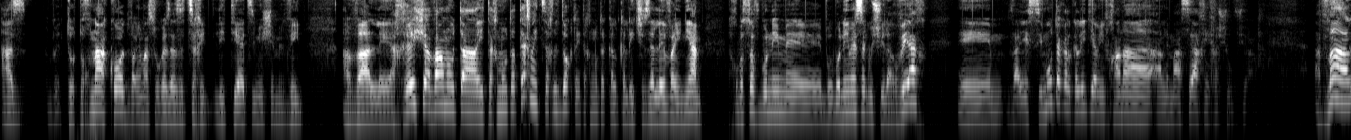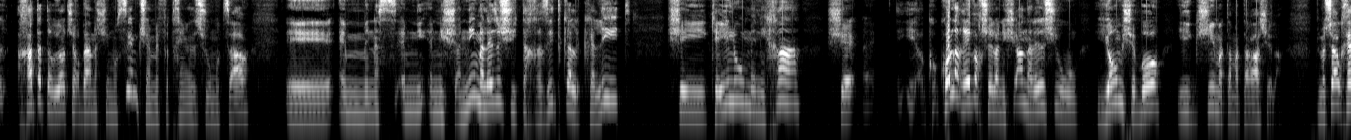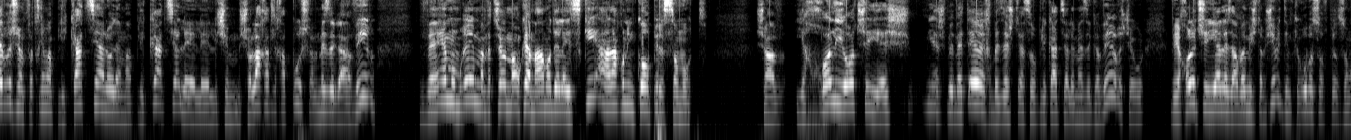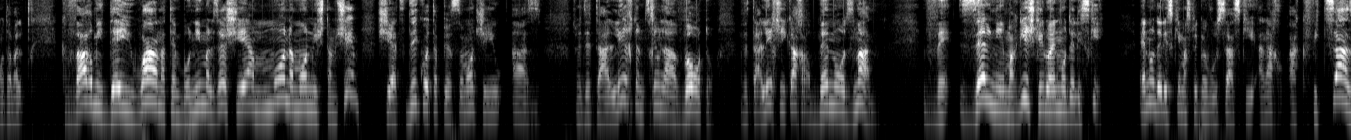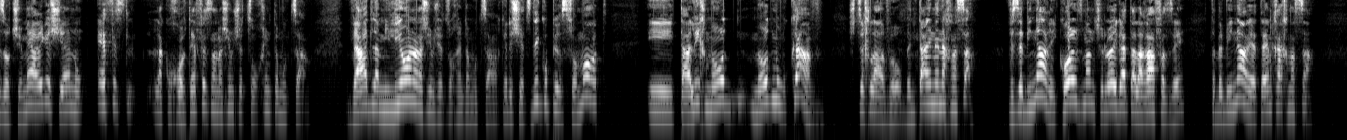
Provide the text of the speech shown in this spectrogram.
אז תוכנה, קוד, דברים מהסוג הזה, זה צריך להתייעץ עם מי שמבין. אבל אה, אחרי שעברנו את ההיתכנות הטכנית, צריך לבדוק את ההיתכנות הכלכלית, שזה לב העניין. אנחנו בסוף בונים, אה, בונים עסק בשביל להרוויח, אה, והישימות הכלכלית היא המבחן למעשה הכי חשוב שלנו. אבל אחת הטעויות שהרבה אנשים עושים כשהם מפתחים איזשהו מוצר, הם, מנס, הם, הם נשענים על איזושהי תחזית כלכלית שהיא כאילו מניחה שכל הרווח שלה נשען על איזשהו יום שבו היא הגשימה את המטרה שלה. למשל, חבר'ה שמפתחים אפליקציה, לא יודע מה, אפליקציה ששולחת לך פוש על מזג האוויר, והם אומרים, ואתה שואל, אוקיי, מה המודל העסקי? אנחנו נמכור פרסומות. עכשיו, יכול להיות שיש יש באמת ערך בזה שתעשו אפליקציה למזג אוויר, ושהוא, ויכול להיות שיהיה לזה הרבה משתמשים ותמכרו בסוף פרסומות, אבל כבר מ-day one אתם בונים על זה שיהיה המון המון משתמשים שיצדיקו את הפרסומות שיהיו אז. זאת אומרת, זה תהליך שאתם צריכים לעבור אותו, זה תהליך שייקח הרבה מאוד זמן. וזה מרגיש כאילו אין מודל עסקי. אין מודל עסקי מספיק מבוסס, כי אנחנו, הקפיצה הזאת שמהרגע שיהיה לנו אפס לקוחות, אפס אנשים שצורכים את המוצר, ועד למיליון אנשים שצורכים את המוצר, כדי שיצדיקו פרסומות, היא תהליך מאוד, מאוד מורכב שצריך לעבור. בינתיים אין הכנסה. וזה בינארי, כל זמן שלא הגעת לרף הזה, אתה בבינארי, אתה אין לך הכנסה.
